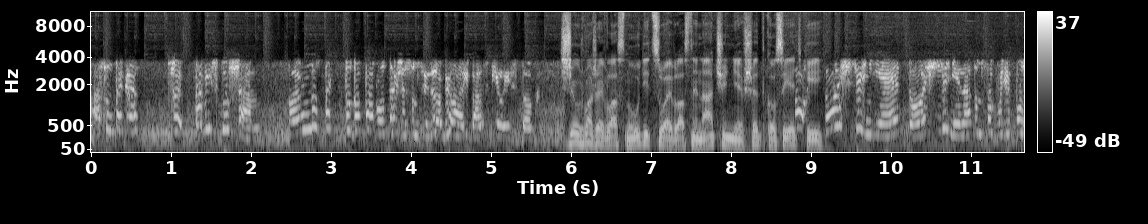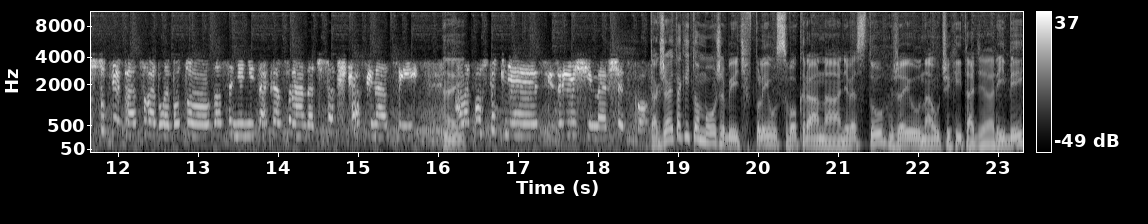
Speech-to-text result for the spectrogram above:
A som taká, že to vyskúšam. No tak to dopadlo tak, že som si zrobila rybársky listok. Čiže už máš aj vlastnú udicu, aj vlastné náčinie, všetko, sieťky. To ešte nie, to ešte nie, na tom sa bude postupne pracovať, lebo to zase není taká sranda, čo sa týka financií. Hej. Ale postupne si zriešime všetko. Takže aj takýto môže byť vplyv svokra na nevestu, že ju naučí chytať ryby.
